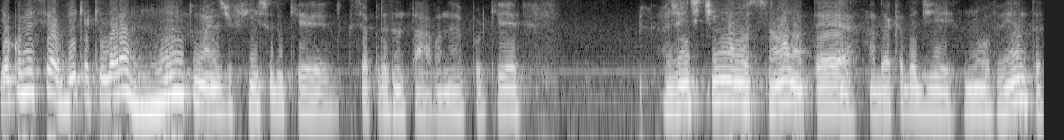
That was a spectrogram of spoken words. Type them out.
E eu comecei a ver que aquilo era muito mais difícil do que, do que se apresentava, né? Porque a gente tinha uma noção até a década de 90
